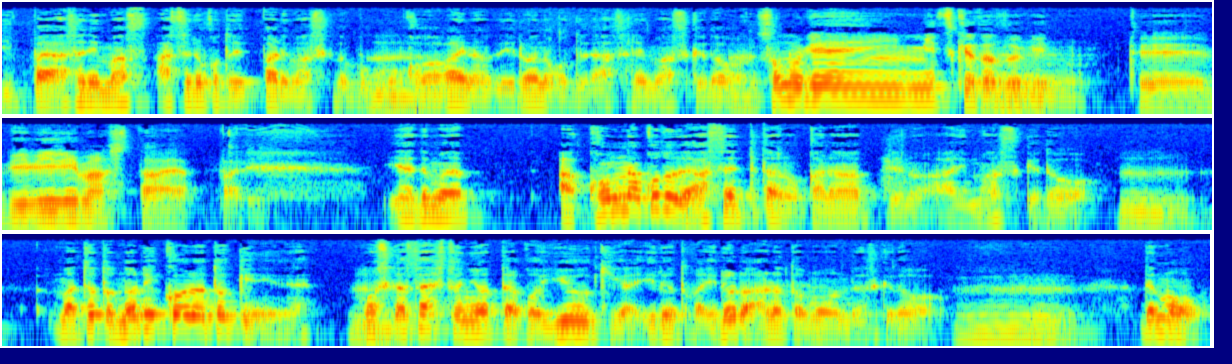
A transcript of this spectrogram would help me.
いっぱい焦ります。焦ることいっぱいありますけど僕もうん。怖がりなのでいろんなことで焦りますけど、うん、うんその原因見つけた時ってビビりました？やっぱり。いやでもあこんなことで焦ってたのかなっていうのはありますけど。うんまあちょっと乗り越える時にねうん。もしかしたら人によってはこう勇気がいるとかいろいろあると思うんですけど、うん。でも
